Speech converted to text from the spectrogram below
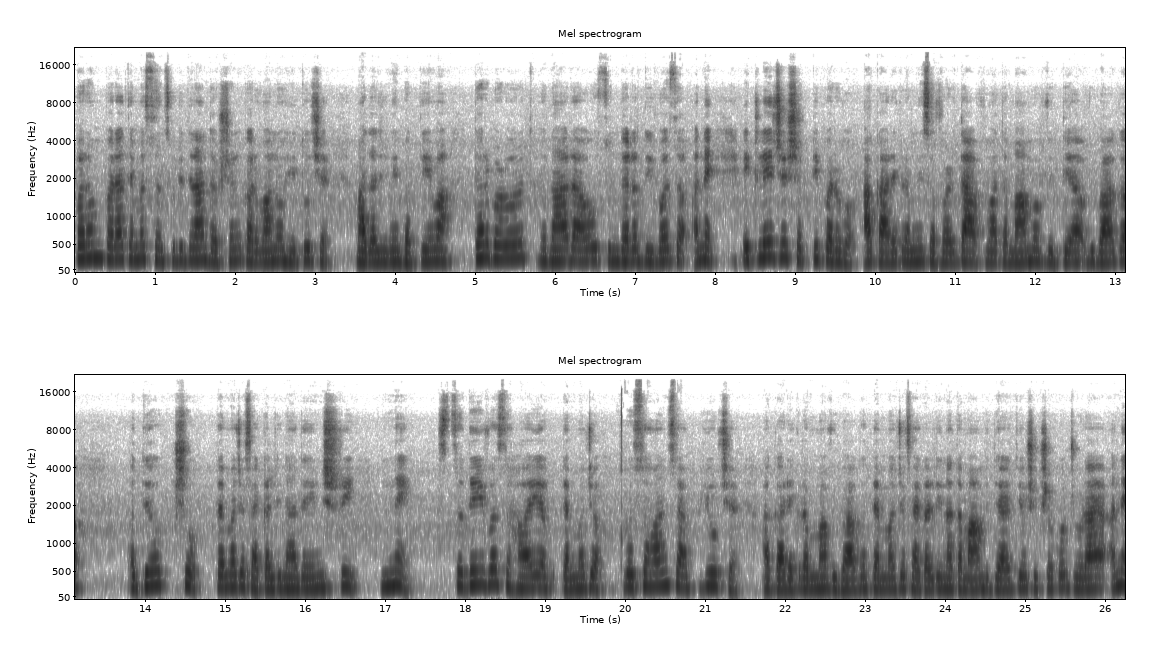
પરંપરા તેમજ સંસ્કૃતિના દર્શન કરવાનો હેતુ છે. માતાજીની ભક્તિમાં તરબડોળ થનારાઓ સુંદર દિવસ અને એટલે જ શક્તિ પર્વ. આ કાર્યક્રમની સફળતા આપવા તમામ વિદ્યા વિભાગ અધ્યક્ષો તેમજ ફેકલ્ટીના દેનશ્રીને સદૈવ સહાયક તેમજ પ્રોત્સાહન આપ્યું છે. આ કાર્યક્રમમાં વિભાગ તેમજ ફેકલ્ટીના તમામ વિદ્યાર્થીઓ, શિક્ષકો જોડાયા અને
